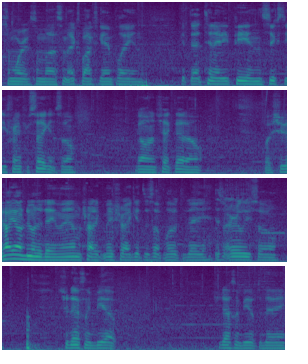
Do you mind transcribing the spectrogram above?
some more some uh, some Xbox gameplay and get that 1080p and 60 frames per second. So go and check that out. But shoot, how y'all doing today, man? I'm gonna try to make sure I get this uploaded today. It's early, so should definitely be up should definitely be up today.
